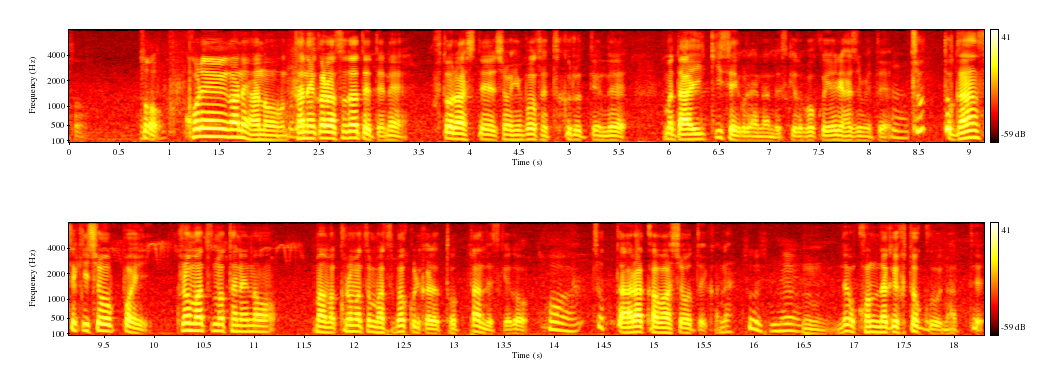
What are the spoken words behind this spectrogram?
そうそう。これがねあの種から育ててね太らして商品盆栽作るっていうんで、まあ、第1期生ぐらいなんですけど僕やり始めて、うん。ちょっと岩石症っぽい黒松の種のまあまあ黒松松ばっくりから取ったんですけどはい。ちょっと荒川症というかね、そうですね。うん、でもこんだけ太くなって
